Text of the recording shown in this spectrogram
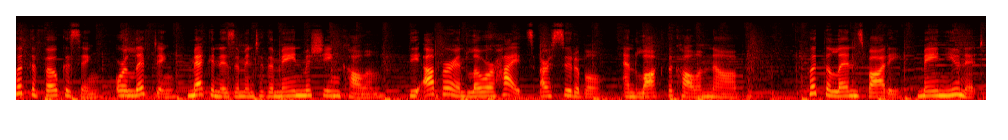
Put the focusing, or lifting, mechanism into the main machine column. The upper and lower heights are suitable, and lock the column knob. Put the lens body, main unit,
